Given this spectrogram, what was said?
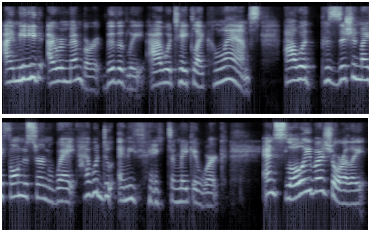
I made, I remember vividly, I would take like lamps, I would position my phone a certain way. I would do anything to make it work. And slowly but surely,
